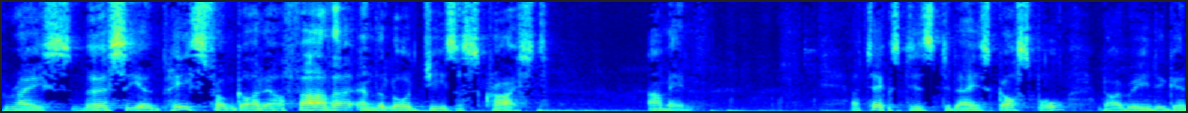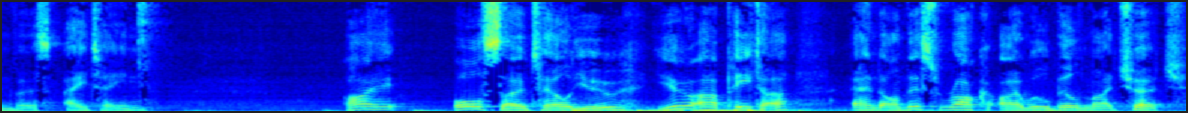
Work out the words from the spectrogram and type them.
Grace, mercy, and peace from God our Father and the Lord Jesus Christ. Amen. Our text is today's Gospel, and I read again verse 18. I also tell you, you are Peter, and on this rock I will build my church,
